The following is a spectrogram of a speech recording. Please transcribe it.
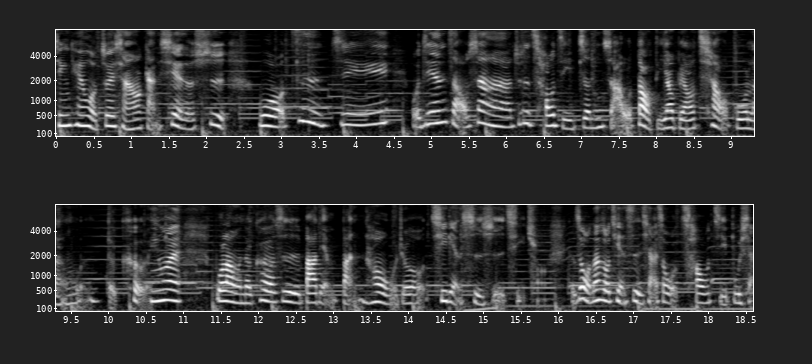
今天我最想要感谢的是我自己。我今天早上啊，就是超级挣扎，我到底要不要翘波兰文的课？因为波兰文的课是八点半，然后我就七点四十起床。可是我那时候七点四十起来的时候，我超级不想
